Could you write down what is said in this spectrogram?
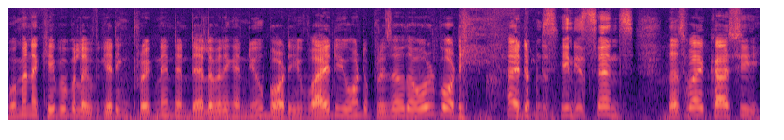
Women are capable of getting pregnant and delivering a new body, why do you want to preserve the old body? I don't see any sense. That's why Kashi,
